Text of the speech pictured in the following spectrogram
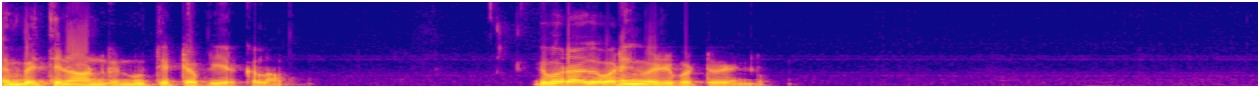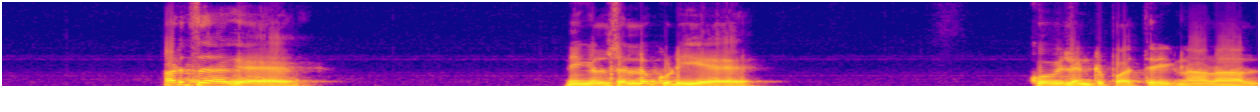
ஐம்பத்தி நான்கு நூற்றி எட்டு அப்படி இருக்கலாம். இவராக வணங்கி வழிபட்டு வேண்டும். அடுத்ததாக நீங்கள் செல்லக்கூடிய கோவில் என்று பார்த்தீர்களானால்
